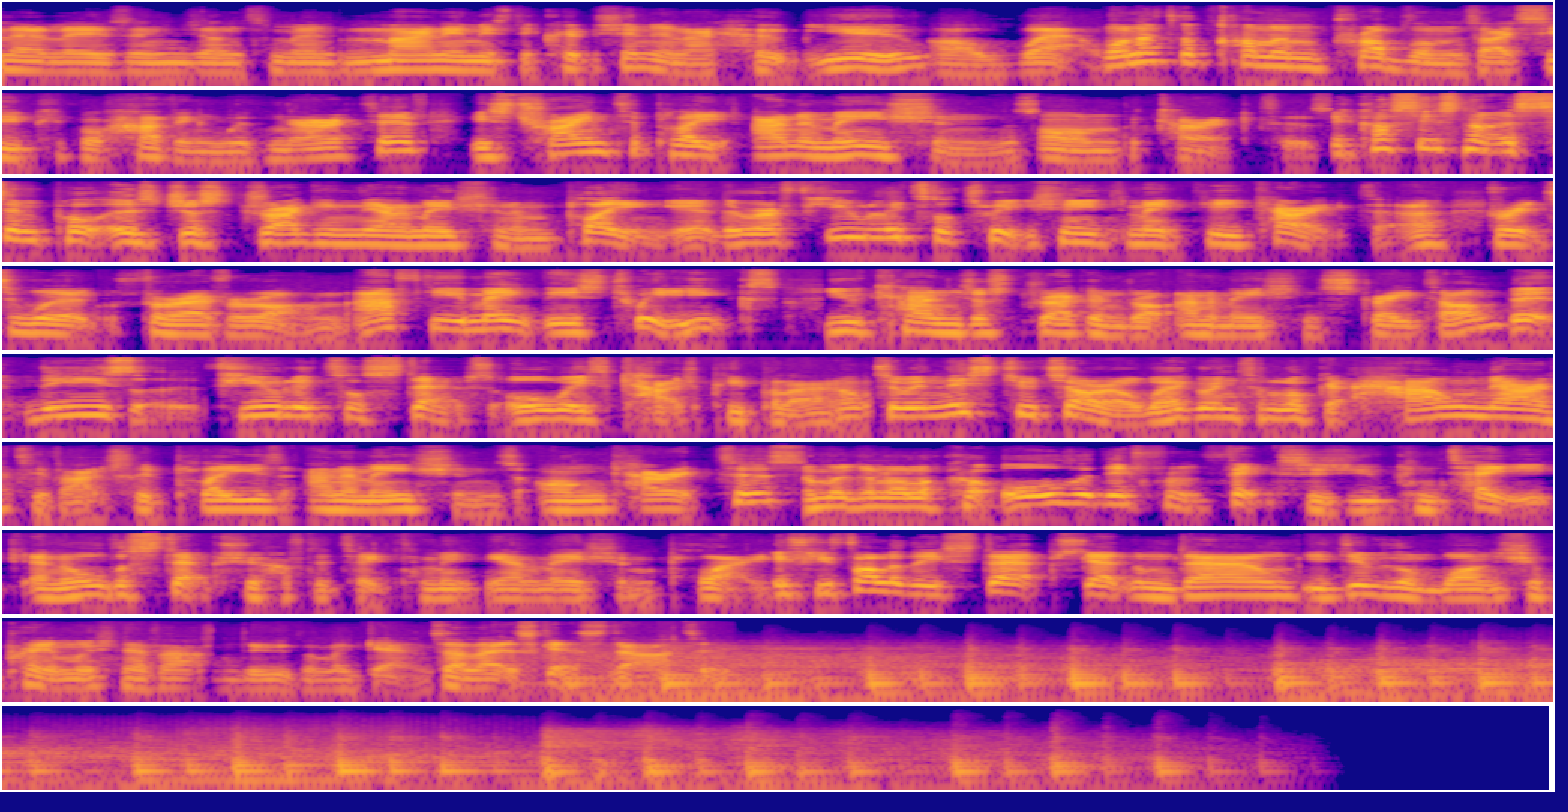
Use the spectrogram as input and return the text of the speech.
Hello ladies and gentlemen, my name is D3kryption and I hope you are well. One of the common problems I see people having with narrative is trying to play animations on the characters. Because it's not as simple as just dragging the animation and playing it, there are a few little tweaks you need to make to your character for it to work forever on. After you make these tweaks, you can just drag and drop animation straight on, but these few little steps always catch people out. So in this tutorial, we're going to look at how narrative actually plays animations on characters, and we're going to look at all the different fixes you can take and all the steps you have to take to make the animation play. If you follow these steps, get them down, you do them once, you pretty much never have to do them again. So let's get started.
